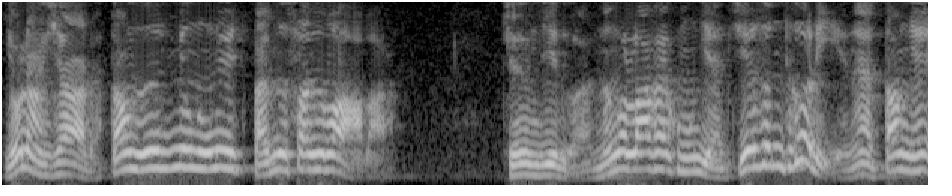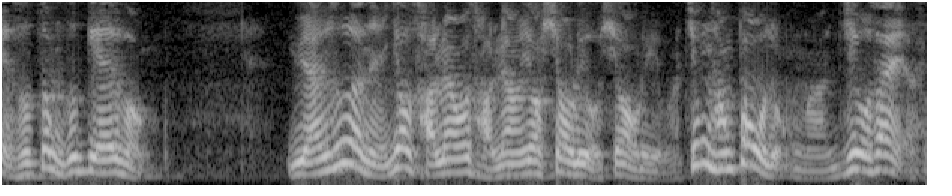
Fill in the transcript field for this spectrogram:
有两下的，当时命中率百分之三十八吧。杰森基德能够拉开空间，杰森特里呢，当年也是正值巅峰。远射呢，要产量有产量，要效率有效率嘛，经常爆种啊。季后赛也是。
